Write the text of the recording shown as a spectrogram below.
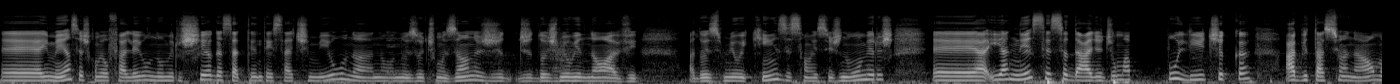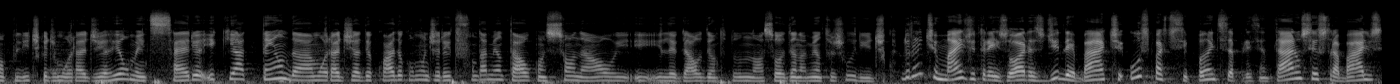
é, imensas, como eu falei, o número chega a 77 mil na, no, nos últimos anos, de, de 2009 a 2015 são esses números, é, e a necessidade de uma política habitacional, uma política de moradia realmente séria e que atenda à moradia adequada como um direito fundamental, constitucional e, e legal dentro do nosso ordenamento jurídico. Durante mais de três horas de debate, os participantes apresentaram seus trabalhos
